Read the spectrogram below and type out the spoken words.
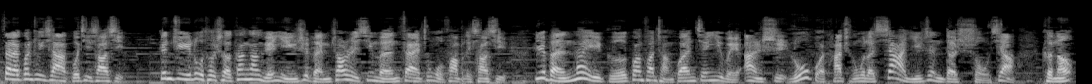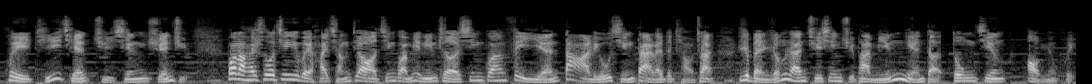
再来关注一下国际消息。根据路透社刚刚援引日本朝日新闻在中午发布的消息，日本内阁官房长官菅义伟暗示，如果他成为了下一任的首相，可能会提前举行选举。报道还说，菅义伟还强调，尽管面临着新冠肺炎大流行带来的挑战，日本仍然决心举办明年的东京奥运会。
